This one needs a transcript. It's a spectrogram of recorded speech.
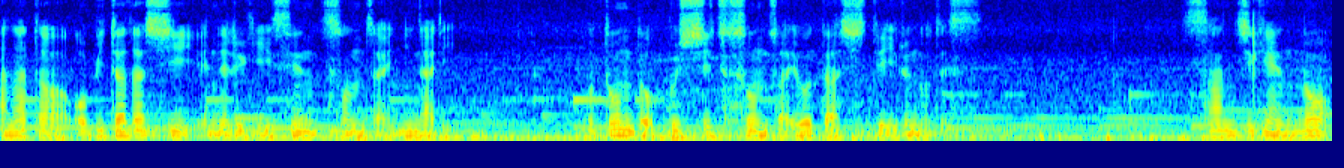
あなたはおびただしいエネルギー存在になりほとんど物質存在を脱しているのです。3次元の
